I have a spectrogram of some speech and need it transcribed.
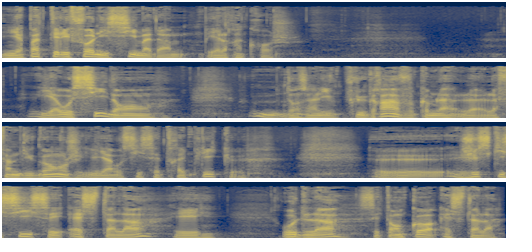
il n'y a pas de téléphone ici, madame. Et elle raccroche. Il y a aussi dans dans un livre plus grave, comme la, femme du Gange, il y a aussi cette réplique. Euh, Jusqu'ici, c'est Estala, et au-delà, c'est encore Estala.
